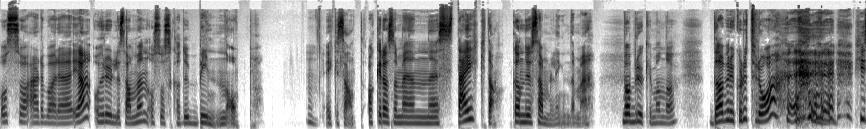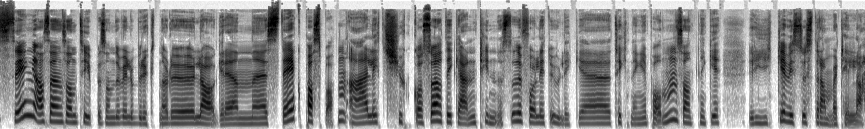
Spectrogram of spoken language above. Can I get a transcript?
og så er det bare, ja, å rulle sammen, og så skal du binde den opp. Mm. Ikke sant? Akkurat som en eh, steik, da, kan du jo sammenligne det med. Hva bruker man da? Da bruker du tråd. Hyssing, altså en sånn type som du ville brukt når du lager en eh, stek. Pass på at den er litt tjukk også, at det ikke er den tynneste. Du får litt ulike tykninger på den, sånn at den ikke ryker hvis du strammer til, da.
